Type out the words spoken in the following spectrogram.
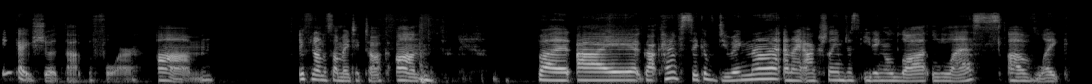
think i showed that before um if not it's on my tiktok um but i got kind of sick of doing that and i actually am just eating a lot less of like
